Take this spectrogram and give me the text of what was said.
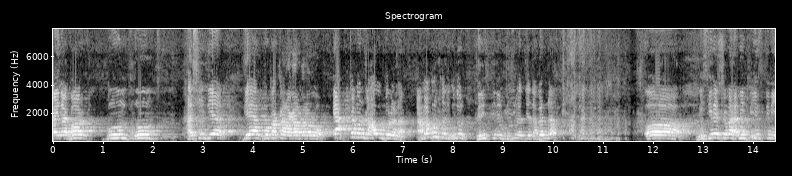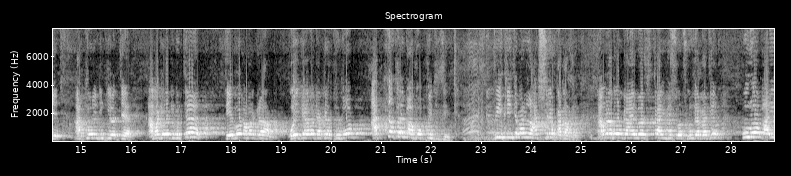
আয়না ঘর, ঘুম ঘুম, হাসি দিয়ে, দেয়া গোটা কারাগার বানানো। একটা মানুষ আউট করে না। আমাকে হুজুর, ফিলিস্তিনের মিছিল হচ্ছে, যাবেন না? ও, মিছিলের সময় আমি ফিলিস্তিনি আর তোর এটি কি হচ্ছে? আমাকে কি করছে তেগর আমার গ্রাম, ওই গ্রামে একটা যুবক আত্মা তোর বাপ পিটিছে পিটিছে মানে লাখ শিরে ফাটাছে আমরা তোর গায়ের তাই দৃশ্য সুন্দর কাছে পুরো বাড়ি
